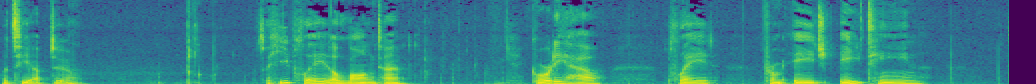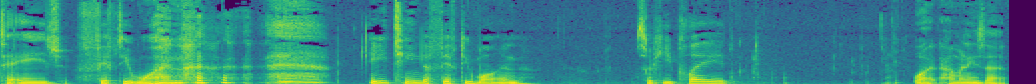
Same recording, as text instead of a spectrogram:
What's he up to? So he played a long time. Gordie Howe played from age 18 to age 51. 18 to 51. So he played what? How many is that?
